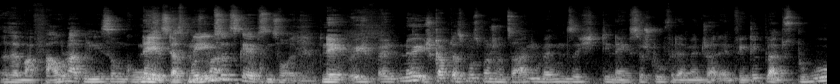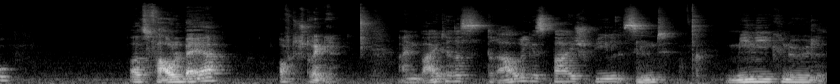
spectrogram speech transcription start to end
also war Faulheit noch nie so ein großes Nee, das Problem, sonst gäbe es uns heute nicht. Nee, ich, äh, nee, ich glaube, das muss man schon sagen, wenn sich die nächste Stufe der Menschheit entwickelt, bleibst du als Faulbär auf der Strecke. Ein weiteres trauriges Beispiel sind Mini-Knödel.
